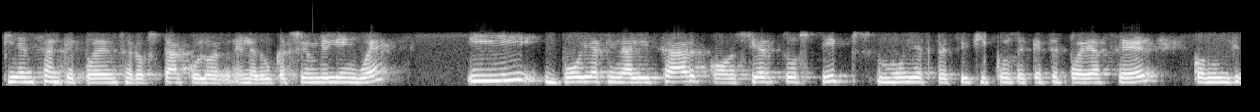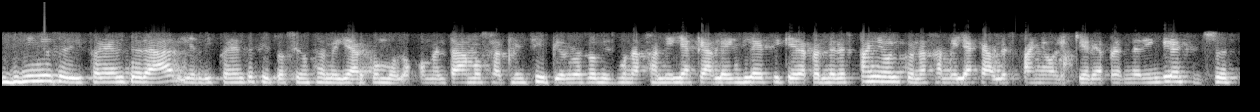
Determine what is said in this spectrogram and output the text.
piensan que pueden ser obstáculo en, la educación bilingüe y voy a finalizar con ciertos tips muy específicos de qué se puede hacer con niños de diferente edad y en diferente situación familiar, como lo comentábamos al principio. No es lo mismo una familia que habla inglés y quiere aprender español que una familia que habla español y quiere aprender inglés. Entonces,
